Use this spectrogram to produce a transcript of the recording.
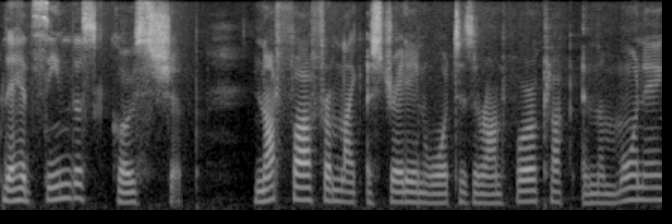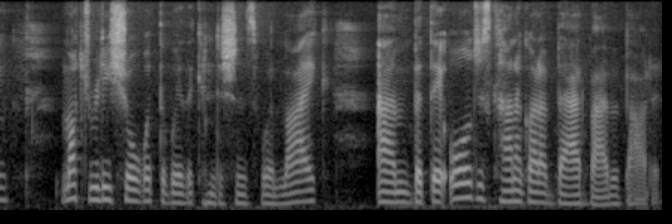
they had seen this ghost ship not far from like Australian waters around four o'clock in the morning. I'm not really sure what the weather conditions were like, um, but they all just kind of got a bad vibe about it.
